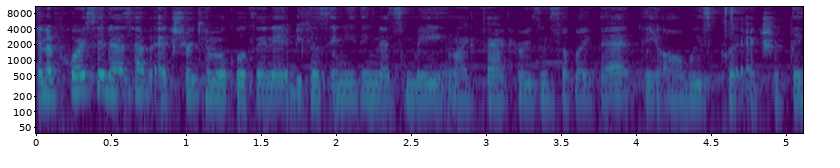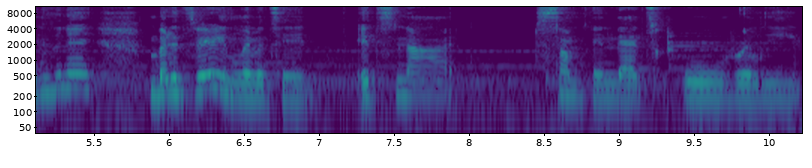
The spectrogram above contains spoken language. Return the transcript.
And of course it does have extra chemicals in it because anything that's made in like factories and stuff like that they always put extra things in it. But it's very limited. It's not something that's overly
